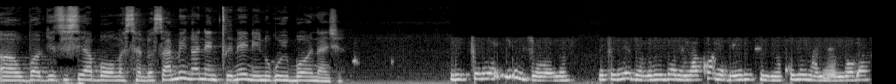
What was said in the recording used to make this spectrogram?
Ah ubakithi siyabonga sithando sami ingane ngigcine nini ukuyibona nje? Ngigcine izolo ngigcine izolo ukubona nakhona bengithi ngiyokhuluma naye ngoba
